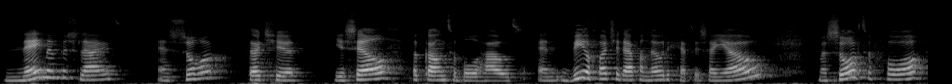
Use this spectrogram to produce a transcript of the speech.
Neem een besluit en zorg dat je jezelf accountable houdt. En wie of wat je daarvan nodig hebt, is aan jou. Maar zorg ervoor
